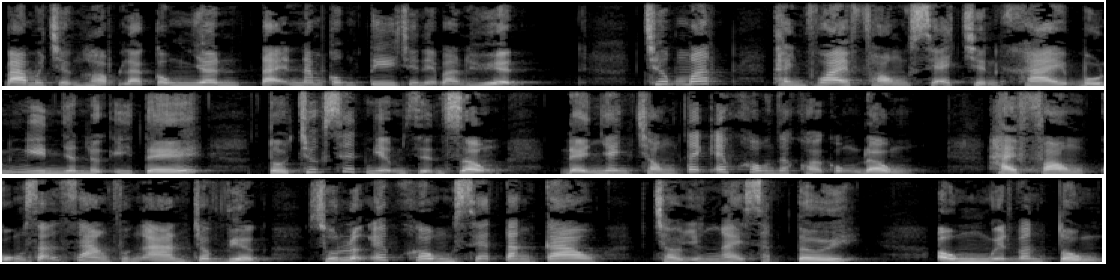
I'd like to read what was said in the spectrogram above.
30 trường hợp là công nhân tại 5 công ty trên địa bàn huyện. Trước mắt, thành phố Hải Phòng sẽ triển khai 4.000 nhân lực y tế, tổ chức xét nghiệm diện rộng để nhanh chóng tách F0 ra khỏi cộng đồng. Hải Phòng cũng sẵn sàng phương án cho việc số lượng F0 sẽ tăng cao trong những ngày sắp tới. Ông Nguyễn Văn Tùng,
